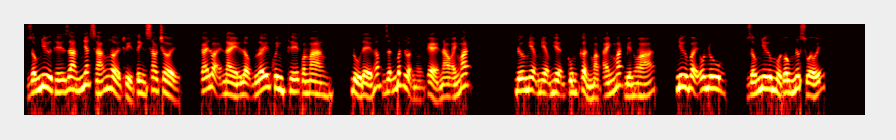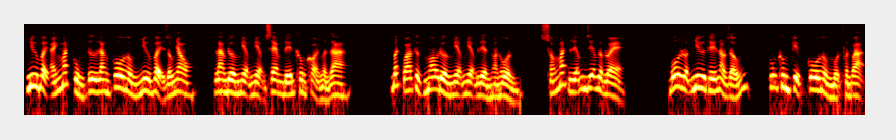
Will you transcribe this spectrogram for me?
giống như thế gian nhất sáng ngời thủy tinh sao trời, cái loại này lộng lẫy khuynh thế quan mang, đủ để hấp dẫn bất luận kẻ nào ánh mắt. Đường nghiệm nghiệm hiện cung cẩn mặc ánh mắt biến hóa, như vậy ôn nhu, giống như một ông nước suối. Như vậy ánh mắt cùng tư lăng cô hồng như vậy giống nhau, làm đường nghiệm nghiệm xem đến không khỏi ngẩn ra. Bất quá thực mau đường nghiệm nghiệm liền hoàn hồn, sóng mắt liễm diễm lập lòe. Vô luận như thế nào giống, cũng không kịp cô hồng một phần vạn.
